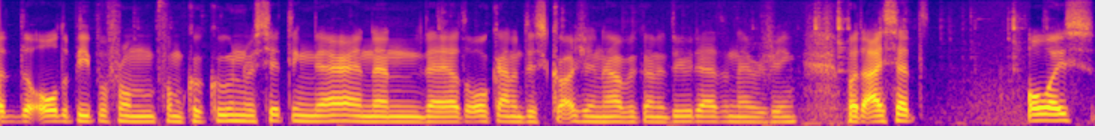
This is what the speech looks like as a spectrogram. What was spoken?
uh, the, all the people from from Cocoon were sitting there, and then they had all kind of discussion how we're going to do that and everything. But I said, always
